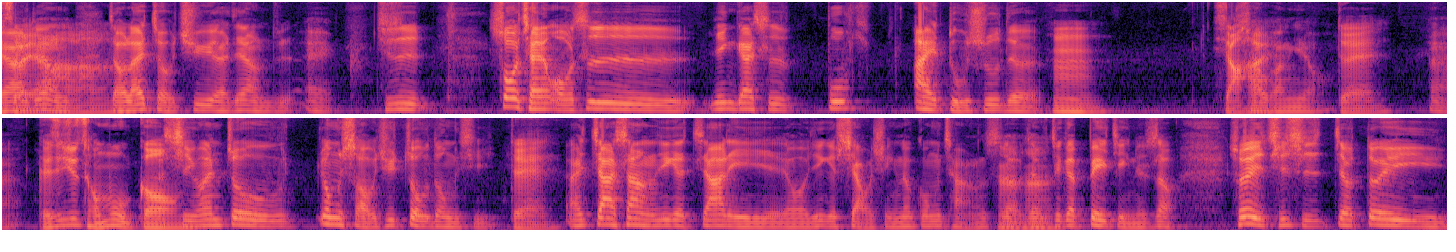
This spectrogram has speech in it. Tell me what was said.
啊，这样走来走去啊，这样子。哎，其实说起来，我是应该是不爱读书的，嗯，小孩小朋友，对。嗯，可是就从木工。喜欢做，用手去做东西，对，还加上一个家里有一个小型的工厂的时候，有这个背景的时候，所以其实就对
